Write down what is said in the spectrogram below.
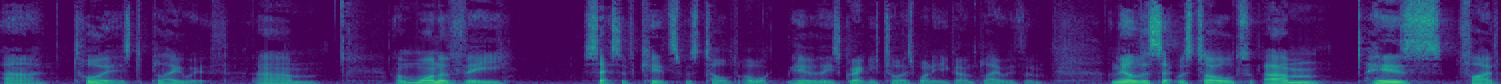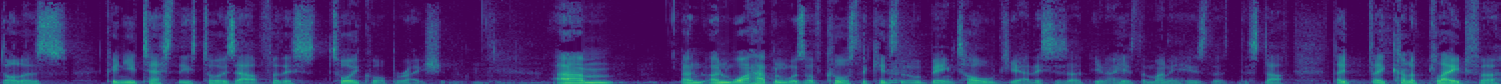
uh, toys to play with. Um, and one of the sets of kids was told, oh, well, here are these great new toys, why don't you go and play with them? And the other set was told, um, here's $5, can you test these toys out for this toy corporation? Um, and, and, what happened was, of course, the kids that were being told, yeah, this is a, you know, here's the money, here's the, the stuff, they, they kind of played for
